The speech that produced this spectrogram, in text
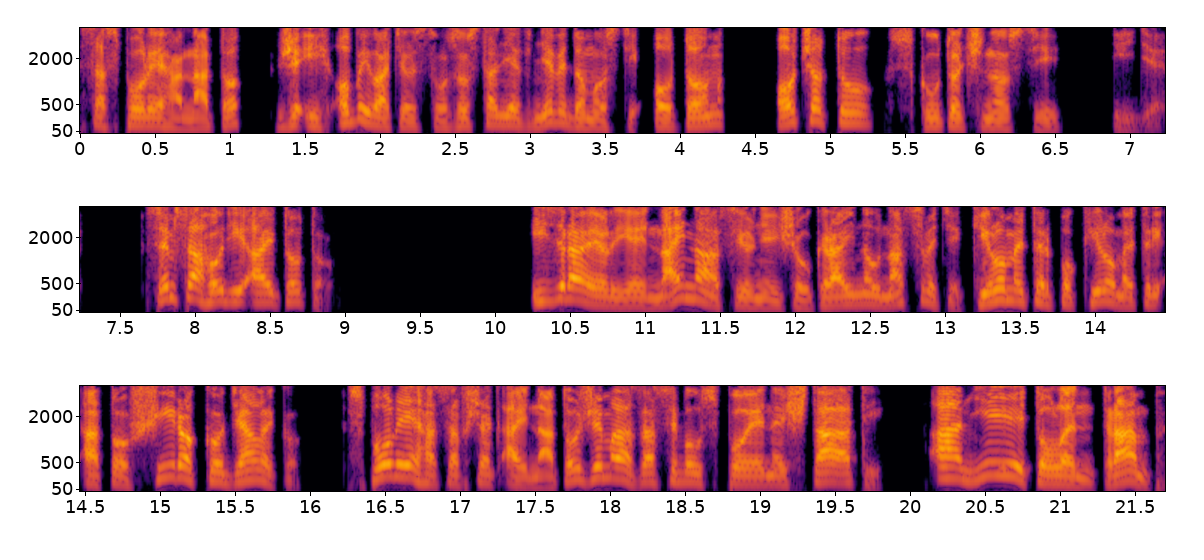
sa spolieha na to, že ich obyvateľstvo zostane v nevedomosti o tom, o čo tu v skutočnosti ide. Sem sa hodí aj toto. Izrael je najnásilnejšou krajinou na svete, kilometr po kilometri a to široko ďaleko. Spolieha sa však aj na to, že má za sebou Spojené štáty. A nie je to len Trump,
